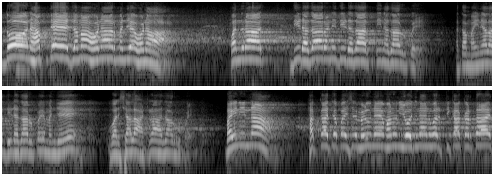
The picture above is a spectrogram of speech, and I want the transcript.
दोन हप्ते जमा होणार म्हणजे होणार. पंधरा दीड हजार आणि दीड हजार तीन हजार रुपये. आता महिन्याला दीड हजार रुपये म्हणजे वर्षाला अठरा हजार रुपये. बहिणींना हक्काचे पैसे मिळू नये म्हणून योजनांवर टीका करतायत.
